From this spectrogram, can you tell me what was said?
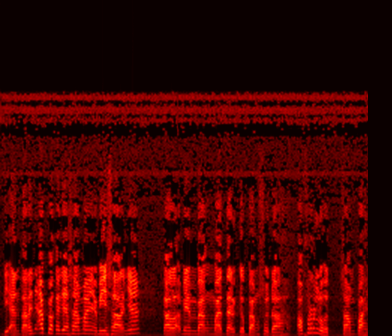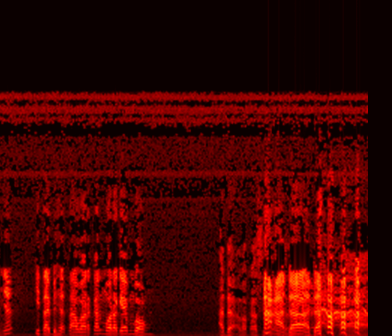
di antaranya apa kerjasamanya misalnya kalau memang Bantar Gebang sudah overload sampahnya kita bisa tawarkan Muara Gembong ada lokasi ah, ada ada ah.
